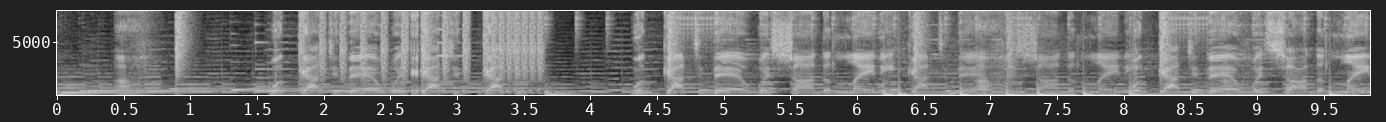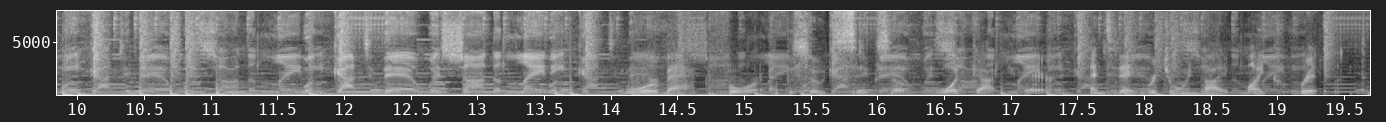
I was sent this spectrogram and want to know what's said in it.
Uh, what got you there? What got you? Got you? What got you there with Sean Delaney? What got you there with Sean Delaney? What got you there with Sean Delaney? What got you there with Sean Delaney? What got you there with Sean Delaney? We're back for episode six of What Got You There, and today we're joined by Mike Ritland.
